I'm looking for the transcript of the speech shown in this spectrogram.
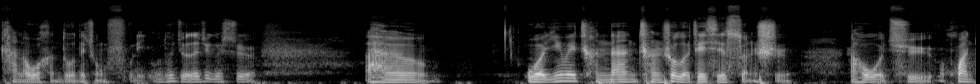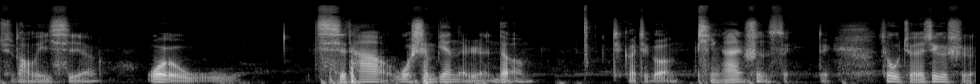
砍了我很多的这种福利，我都觉得这个是，哎，我因为承担承受了这些损失，然后我去换取到了一些我其他我身边的人的这个这个平安顺遂，对，所以我觉得这个是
